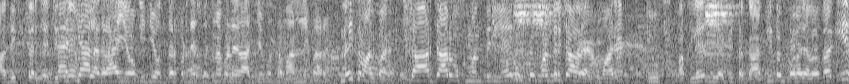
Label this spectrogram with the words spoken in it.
अधिकतर से जितने क्या लग रहा है योगी जी उत्तर प्रदेश को इतना बड़े राज्य को संभाल नहीं पा रहे हैं? नहीं संभाल पा रहे। चार चार मुख्यमंत्री हैं उप मुख्यमंत्री चार हैं। हमारे अखिलेश भैया की सरकार थी तो बोला जाता था कि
